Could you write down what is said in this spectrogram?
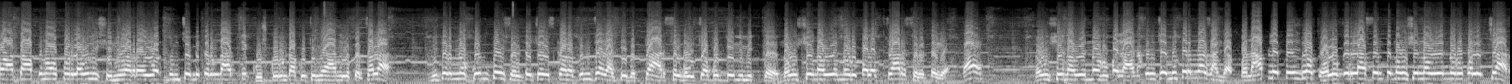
आता आपण ऑफर लावली शनिवार रविवार. तुमच्या मित्रांना अगदी खुश करून टाकू तुम्ही आणलं तर चला मित्रांनो कोणतेही शर्ट चॉईस करा. तुमच्या घाटी फक्त हर्षल भाऊच्या बड्डे निमित्त. नऊशे नव्याण्णव रुपयाला चार शर्ट घ्या. काय? नऊशे नव्याण्णव रुपयाला. आणि तुमच्या मित्रांना सांगा पण आपल्या पेजला फॉलो केलेला असेल तर नऊशे नव्याण्णव रुपयाला चार.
